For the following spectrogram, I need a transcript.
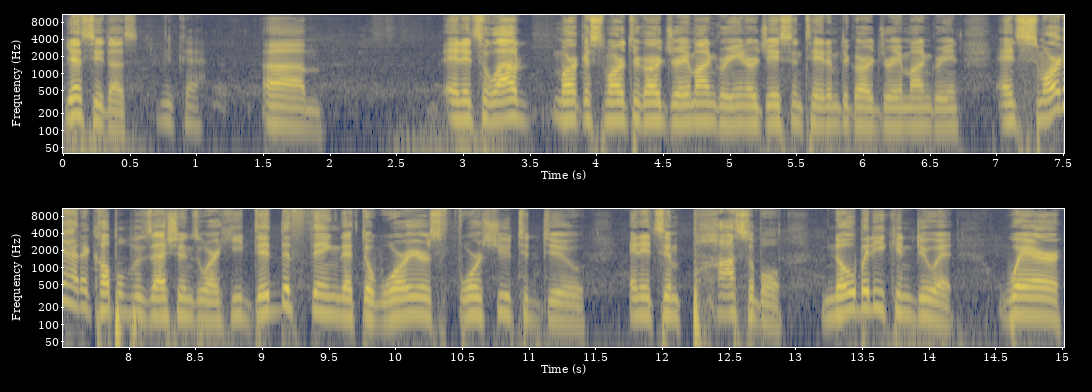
Yes, he does. Okay. Um and it's allowed Marcus Smart to guard Draymond Green or Jayson Tatum to guard Draymond Green. And Smart had a couple possessions where he did the thing that the Warriors force you to do, and it's impossible. Nobody can do it. Where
